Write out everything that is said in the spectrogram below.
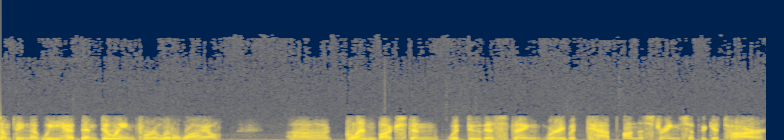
something that we had been doing for a little while. Uh, Glenn Buxton would do this thing where he would tap on the strings of the guitar,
